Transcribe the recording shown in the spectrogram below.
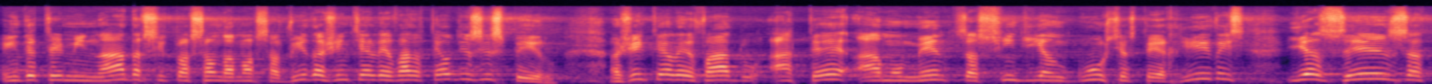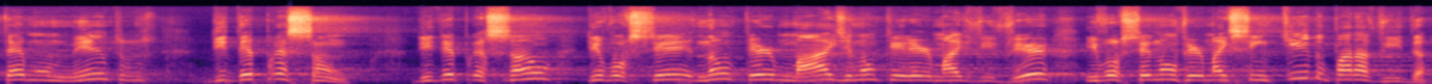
em determinada situação da nossa vida a gente é levado até o desespero. A gente é levado até a momentos assim de angústias terríveis e às vezes até momentos de depressão de depressão, de você não ter mais e não querer mais viver e você não ver mais sentido para a vida.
